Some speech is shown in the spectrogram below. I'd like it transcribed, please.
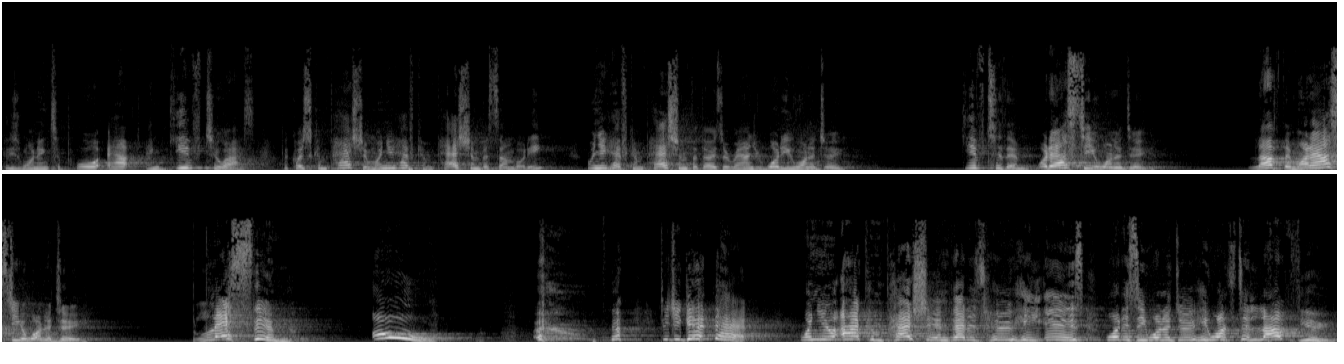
who's wanting to pour out and give to us. Because compassion, when you have compassion for somebody, when you have compassion for those around you, what do you want to do? Give to them. What else do you want to do? Love them. What else do you want to do? Bless them. Oh! Did you get that? When you are compassion, that is who He is. What does He want to do? He wants to love you.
